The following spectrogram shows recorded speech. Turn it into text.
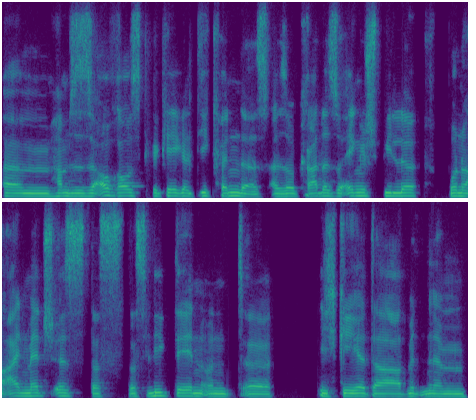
Ähm, haben sie sie auch rausgekegelt, die können das. Also gerade so enge Spiele, wo nur ein Match ist, das, das liegt denen und äh, ich gehe da mit einem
